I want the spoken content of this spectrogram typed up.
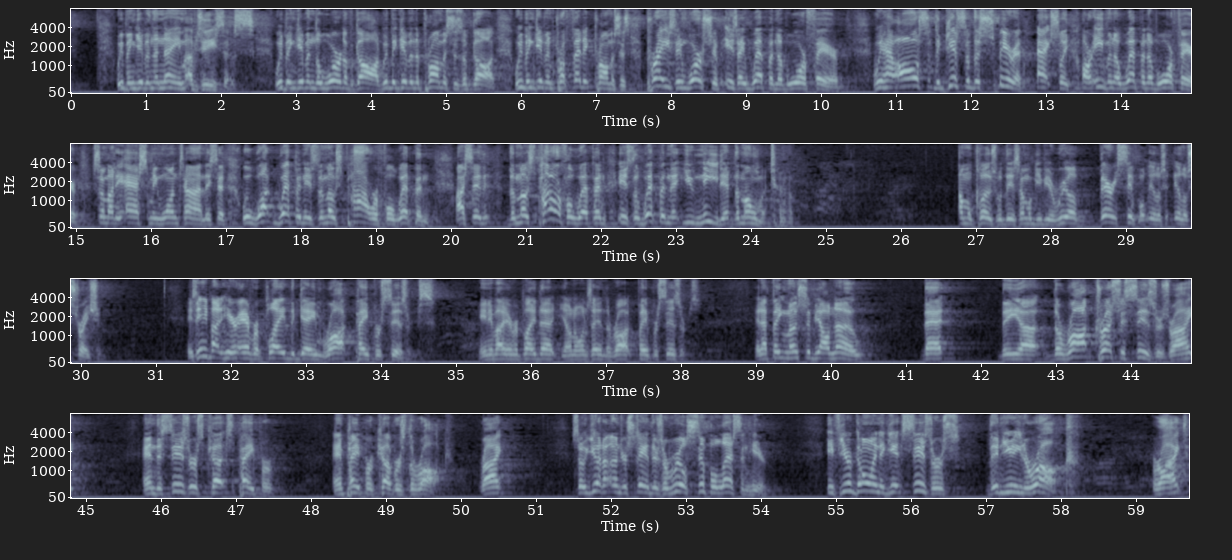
We've been given the name of Jesus. We've been given the word of God. We've been given the promises of God. We've been given prophetic promises. Praise and worship is a weapon of warfare. We have all the gifts of the Spirit, actually, are even a weapon of warfare. Somebody asked me one time, they said, Well, what weapon is the most powerful weapon? I said, The most powerful weapon is the weapon that you need at the moment. I'm going to close with this. I'm going to give you a real, very simple illustration. Has anybody here ever played the game rock, paper, scissors? Anybody ever played that? Y'all know what I'm saying? The rock, paper, scissors. And I think most of y'all know that the, uh, the rock crushes scissors, right? And the scissors cuts paper, and paper covers the rock, right? So you got to understand there's a real simple lesson here. If you're going against scissors, then you need a rock, right?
